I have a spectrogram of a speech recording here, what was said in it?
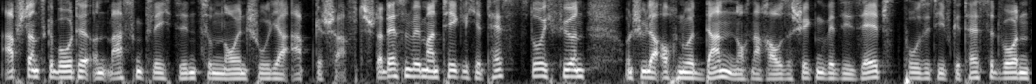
Abstandsgebote und Maskenpflicht sind zum neuen Schuljahr abgeschafft. Stattdessen will man tägliche Tests durchführen und Schüler auch nur dann noch nach Hause schicken, wenn sie selbst positiv getestet wurden.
